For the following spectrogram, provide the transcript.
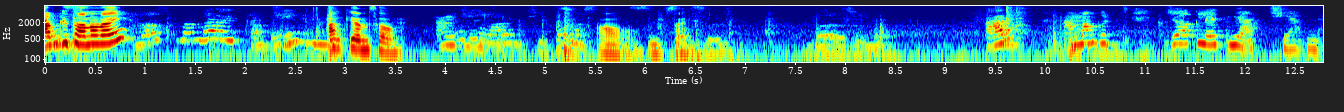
আর কিছু আনো নাই? আর কি আনছ ও তাই আর আমাকে চকলেট নিয়ে আসছি আপনার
